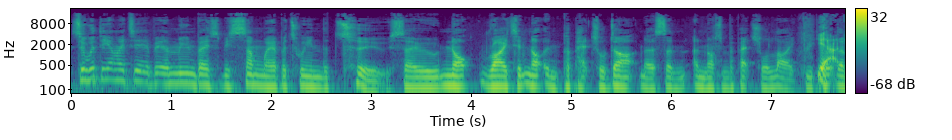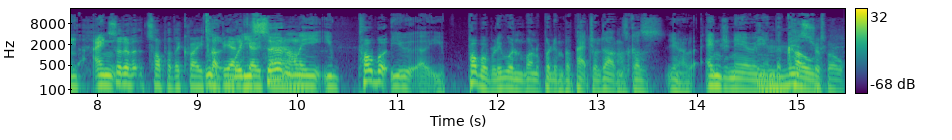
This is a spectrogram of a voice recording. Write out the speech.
So, would the idea be a moon base would be somewhere between the two? So, not right in not in perpetual darkness and, and not in perpetual light. You yeah, them and, sort of at the top of the crater. Look, well, you certainly down. you probably you, uh, you probably wouldn't want to put in perpetual darkness because you know engineering in the miserable. cold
